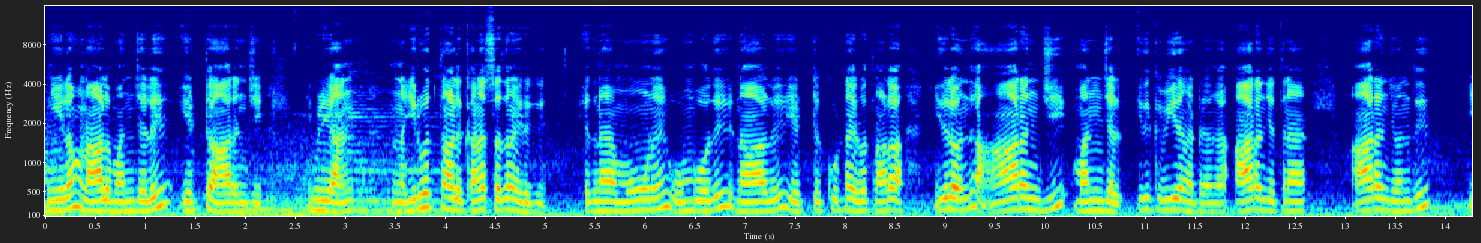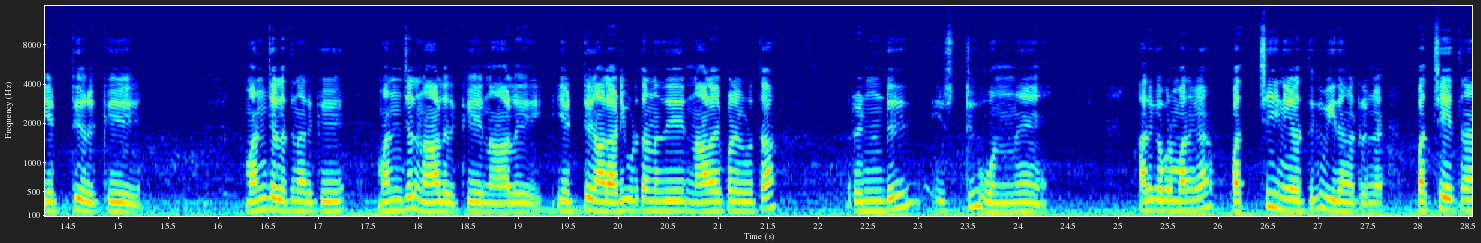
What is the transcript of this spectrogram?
நீளம் நாலு மஞ்சள் எட்டு ஆரஞ்சு. இப்படி அந் இருபத்தி நாலு கனசதனம் இருக்குது எத்தனை மூணு ஒம்பது நாலு எட்டு கூட்டினா இருபத்தி நாலா இதில் வந்து ஆரஞ்சு மஞ்சள். இதுக்கு வீதம் கட்டுறாங்க. ஆரஞ்சு எத்தனை? ஆரஞ்சு வந்து எட்டு இருக்குது மஞ்சள் எத்தனை இருக்குது மஞ்சள் நாலு இருக்குது நாலு எட்டு நாலு அடி கொடுத்தா என்னது? நாலாயிரம் கொடுத்தா ரெண்டு இஸ்ட்டு ஒன்று அதுக்கப்புறம் பாருங்கள் பச்சை நீளத்துக்கு வீதம் கட்டுருங்க பச்சை எத்தனை?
